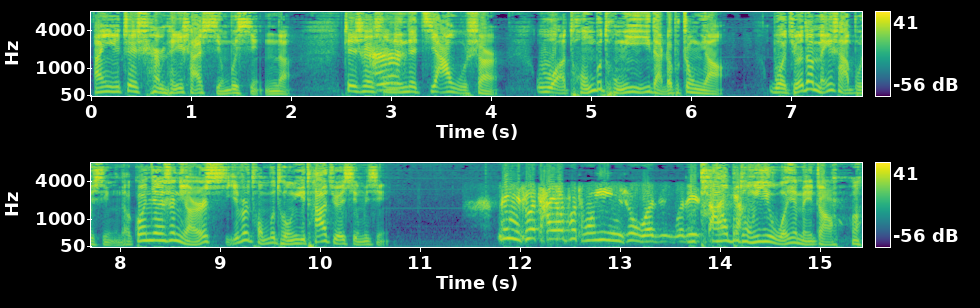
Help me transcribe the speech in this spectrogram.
阿姨，这事儿没啥行不行的，这事儿是啊您的家务事儿，我同不同意一点都不重要。我觉得没啥不行的，关键是你儿媳妇同不同意，她觉得行不行？那你说她要不同意，你说我我这她要不？同意，我也没招儿。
